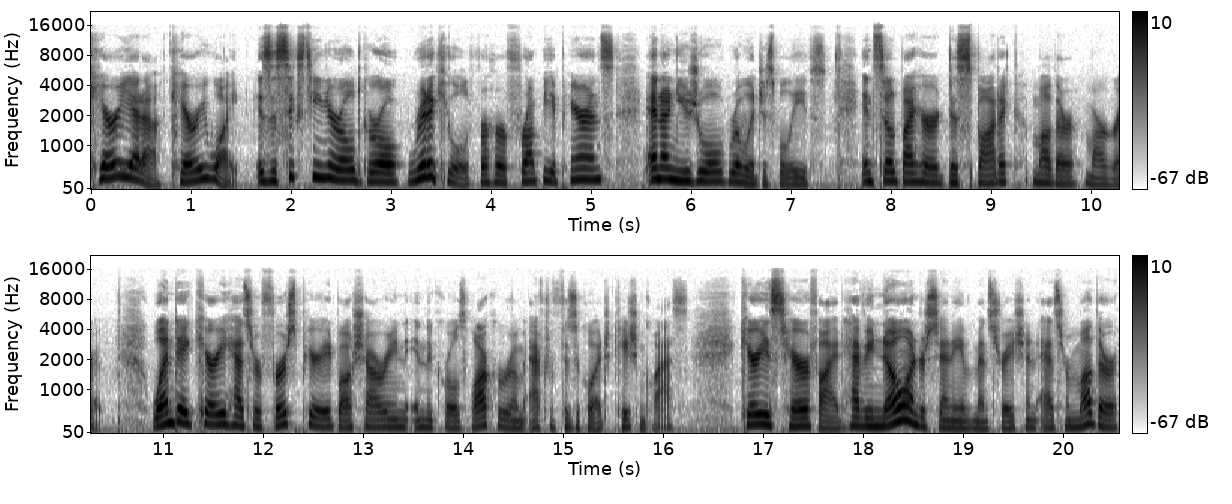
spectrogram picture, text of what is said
Carietta, Carrie White, is a 16 year old girl ridiculed for her frumpy appearance and unusual religious beliefs, instilled by her despotic mother, Margaret. One day, Carrie has her first period while showering in the girls' locker room after physical education class. Carrie is terrified, having no understanding of menstruation, as her mother,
